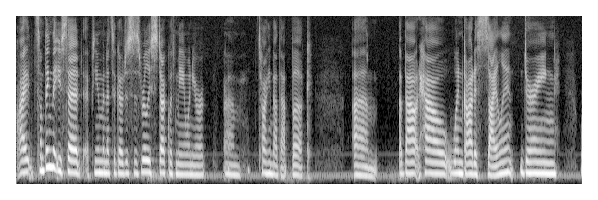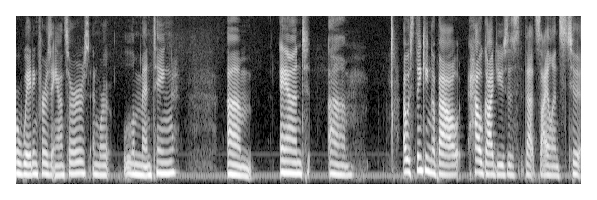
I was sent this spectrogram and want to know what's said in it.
I something that you said a few minutes ago just has really stuck with me when you were um, talking about that book um, about how when God is silent during we're waiting for His answers and we're lamenting, um, and um, I was thinking about how God uses that silence to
